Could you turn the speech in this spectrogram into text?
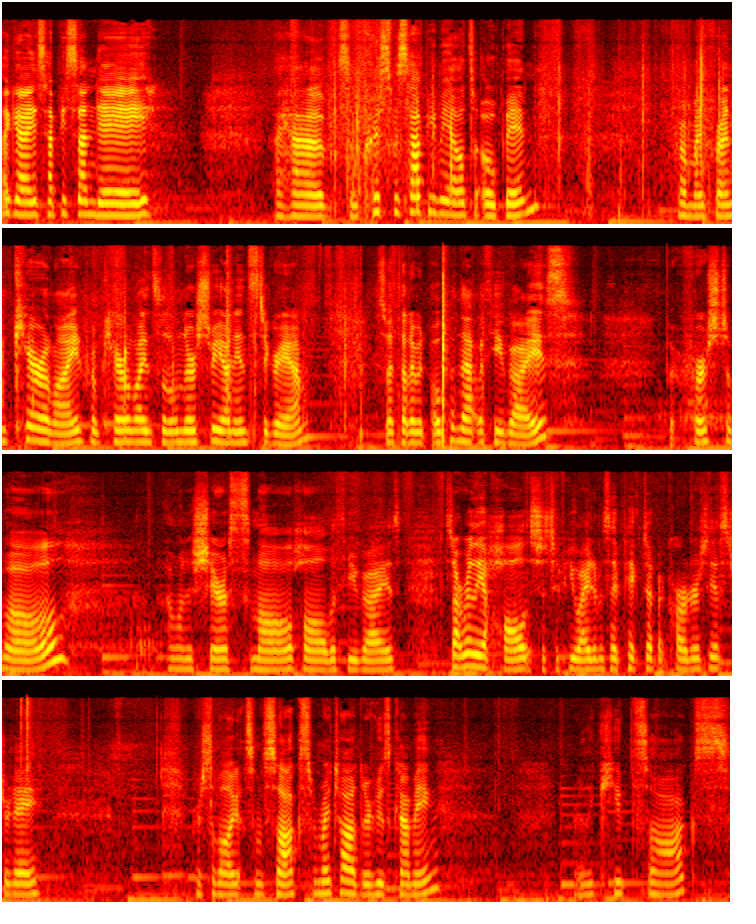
Hi guys, happy Sunday. I have some Christmas Happy Mail to open from my friend Caroline from Caroline's Little Nursery on Instagram. So I thought I would open that with you guys. But first of all, I want to share a small haul with you guys. It's not really a haul, it's just a few items I picked up at Carter's yesterday. First of all, I got some socks for my toddler who's coming. Really cute socks.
